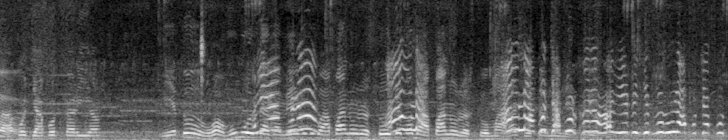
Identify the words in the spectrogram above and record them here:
લાપોટ જાપોટ કરી. એ તો હું બોલતા હતા મેં કીધું બાપાનો રસ્તો છે મારા બાપાનો રસ્તો મારા લાપો ચાપો કરો હવે એટલે જેટલું રૂ લાપો ચાપો જ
